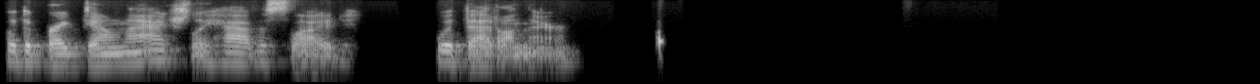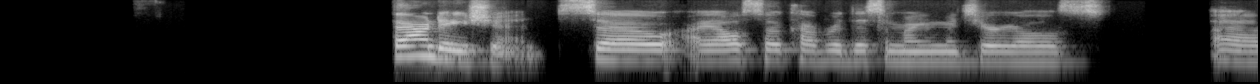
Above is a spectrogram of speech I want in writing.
with a breakdown. I actually have a slide with that on there. Foundation, so I also covered this in my materials. Uh,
